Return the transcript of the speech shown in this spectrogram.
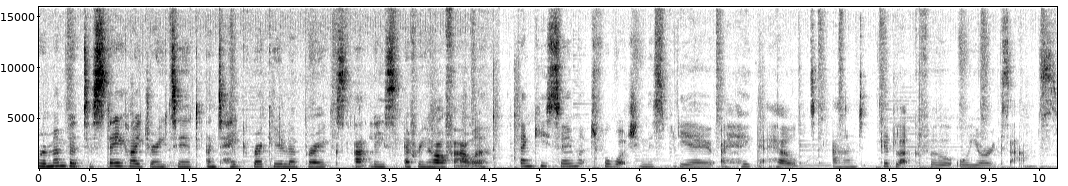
Remember to stay hydrated and take regular breaks at least every half hour. Thank you so much for watching this video, I hope it helped and good luck for all your exams.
